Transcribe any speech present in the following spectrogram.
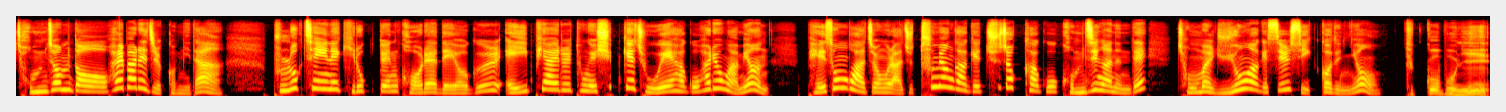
점점 더 활발해질 겁니다. 블록체인에 기록된 거래 내역을 API를 통해 쉽게 조회하고 활용하면 배송 과정을 아주 투명하게 추적하고 검증하는데 정말 유용하게 쓸 수 있거든요. 듣고 보니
